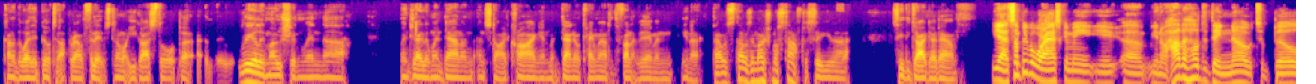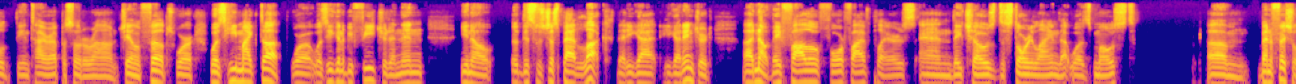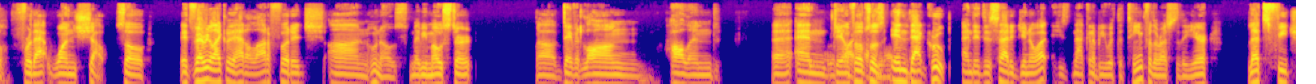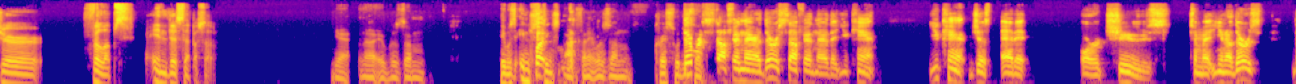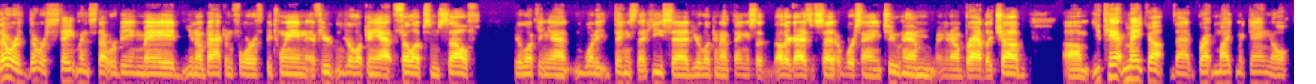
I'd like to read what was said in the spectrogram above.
kind of the way they built it up around Phillips. Don't know what you guys thought, but uh, real emotion when uh, when Jaelan went down and, and started crying, and McDaniel came around to the front of him, and you know that was that was emotional stuff to see uh, see the guy go down. Yeah, some people were asking me, you, uh, you know, how the hell did they know to build the entire episode around Jaelan Phillips? Where was he mic'd up? Or was he going to be featured? And then, you know, uh, this was just bad luck that he got he got injured. Uh, no, they follow four or five players, and they chose the storyline that was most um, beneficial for that one show. So it's very likely they had a lot of footage on who knows, maybe Mostert, uh, David Long, Holland, uh, and Jaelan Phillips was in that group, and they decided, you know what, he's not going to be with the team for the rest of the year. Let's feature Phillips in this episode. Yeah, no, it was um, it was interesting but, stuff, and it was um, Chris, what there was stuff in there. There was stuff in there that you can't, you can't just edit or choose to make. You know, there was there were there were statements that were being made, you know, back and forth between if you're you're looking at Phillips himself, you're looking at what he things that he said, you're looking at things that other guys have said were saying to him, you know, Bradley Chubb. Um, you can't make up that Brett Mike McDaniel,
